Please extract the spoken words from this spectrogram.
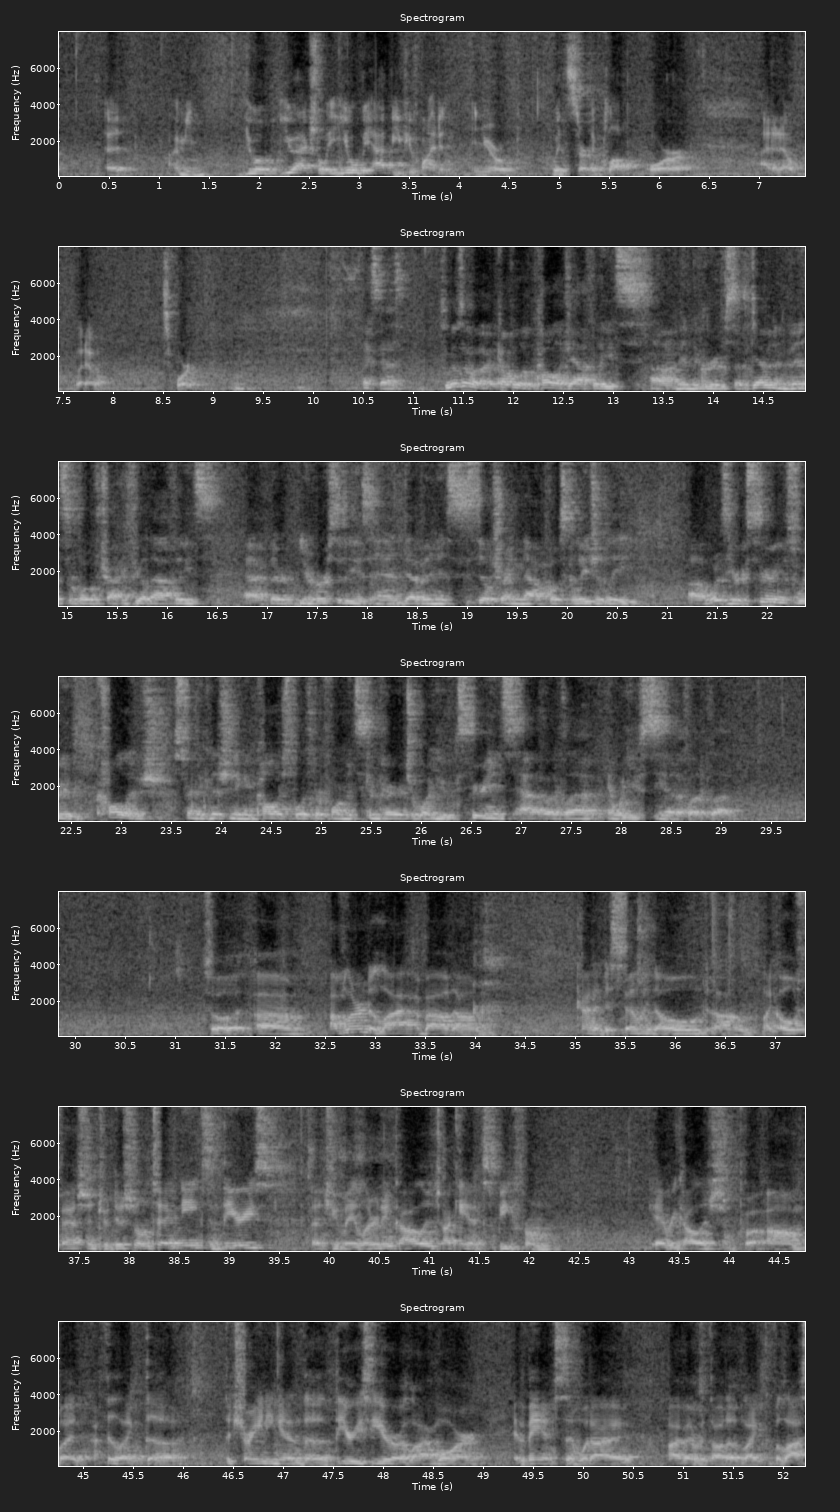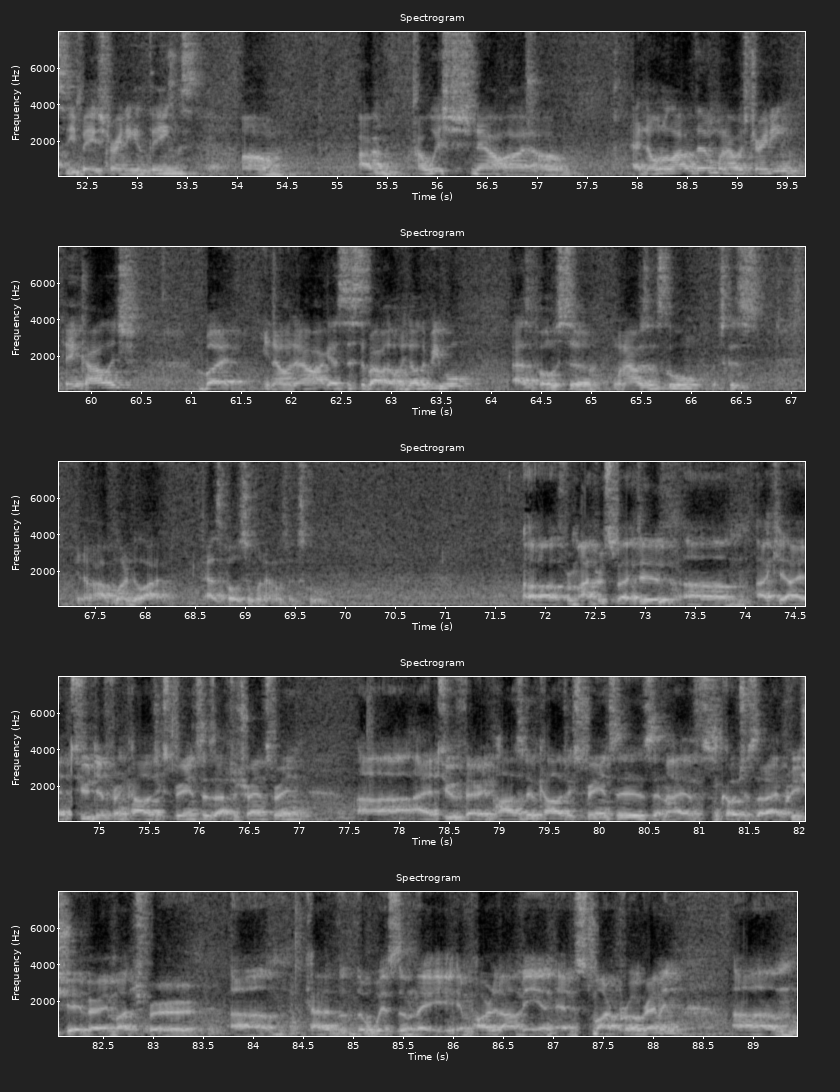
Uh, I mean, you will, you actually, you will be happy if you find it in your, with certain club or, I don't know, whatever, sport. Thanks, guys. So we also have a couple of college athletes um, in the group. So Devin and Vince are both track and field athletes at their universities, and Devin is still training now post collegiately. Uh, what is your experience with college strength and conditioning and college sports performance compared to what you experienced at Athletic Lab and what you've seen at Athletic Lab? So um, I've learned a lot about um, kind of dispelling the old, um, like old-fashioned traditional techniques and theories that you may learn in college. I can't speak from every college, um, but I feel like the the training and the theories here are a lot more advanced than what I I've ever thought of, like velocity-based training and things. Um, I'm, I wish now I um, had known a lot of them when I was training in college, but you know now I guess it's about helping other people as opposed to when I was in school. It's because you know I've learned a lot as opposed to when I was in school. Uh, from my perspective, um, I, I, had two different college experiences after transferring. Uh, I had two very positive college experiences, and I have some coaches that I appreciate very much for um, kind of the, the, wisdom they imparted on me and, and smart programming. Um,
